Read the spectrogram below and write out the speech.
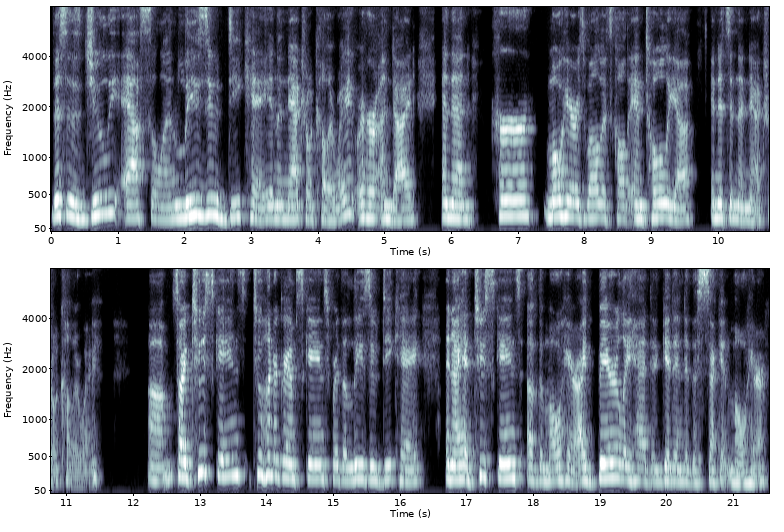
This is Julie Asselin, Leizu DK in the natural colorway or her undyed. And then her mohair as well. It's called Antolia and it's in the natural colorway. Um, so I had two skeins, 200 gram skeins for the Leizu DK, and I had two skeins of the mohair. I barely had to get into the second mohair.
